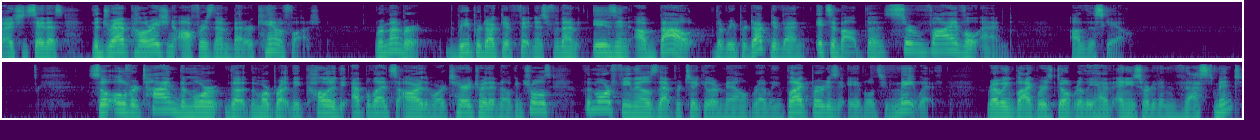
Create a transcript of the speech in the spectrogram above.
I should say this, the drab coloration offers them better camouflage. Remember, reproductive fitness for them isn't about the reproductive end, it's about the survival end of the scale. So over time, the more the, the more brightly colored the epaulets are, the more territory that male controls, the more females that particular male red-winged blackbird is able to mate with. Red-winged blackbirds don't really have any sort of investment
